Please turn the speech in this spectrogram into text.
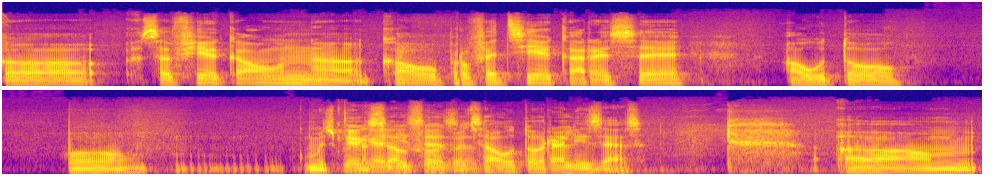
uh, să fie ca, un, uh, ca o profeție care se auto... Uh, cum îi spune? Realizează, Self- se da. autorealizează. Um,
